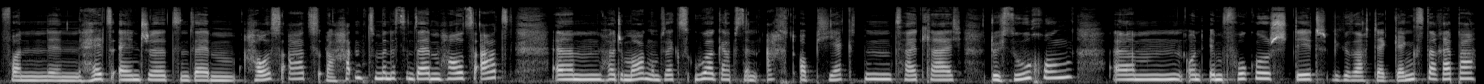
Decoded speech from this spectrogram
von den Hells Angels denselben Hausarzt oder hatten zumindest denselben Hausarzt. Ähm, heute Morgen um 6 Uhr gab es in acht Objekten zeitgleich Durchsuchungen ähm, und im Fokus steht, wie gesagt, der Gangster-Rapper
